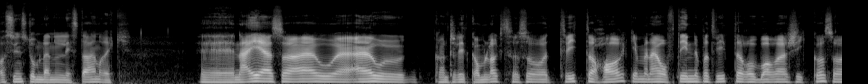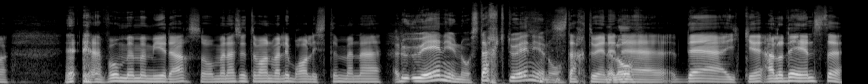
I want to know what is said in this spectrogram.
Hva syns du om denne lista, Henrik? Eh, nei, altså, jeg er, jo, jeg er jo kanskje litt gammeldags, så, Twitter har ikke, men jeg er ofte inne på Twitter og bare kikker, så jeg får med meg mye der. Så, men jeg syns det var en veldig bra liste, men jeg Er du uenig i noe? Sterkt uenig i noe? sterkt uenig. Det Det, det, er ikke Eller det eneste,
